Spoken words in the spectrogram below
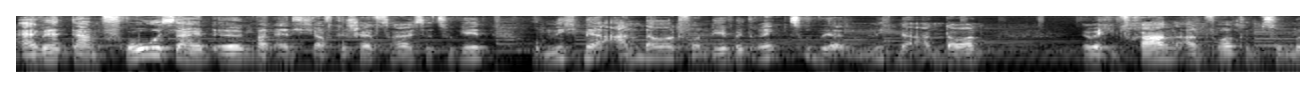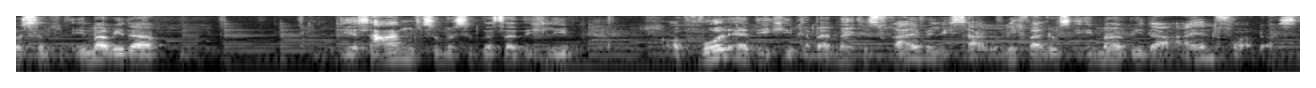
Er wird dann froh sein, irgendwann endlich auf Geschäftsreise zu gehen, um nicht mehr andauernd von dir bedrängt zu werden, um nicht mehr andauernd irgendwelchen Fragen antworten zu müssen, immer wieder dir sagen zu müssen, dass er dich liebt, obwohl er dich liebt, aber er möchte es freiwillig sagen und nicht, weil du es immer wieder einforderst.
